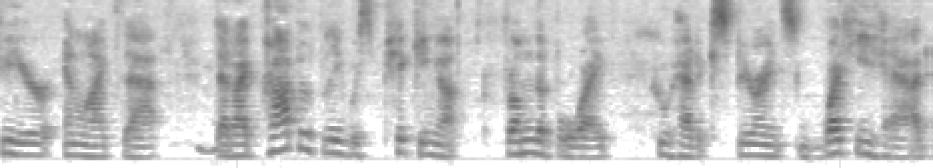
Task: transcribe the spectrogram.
fear and like that, that I probably was picking up from the boy who had experienced what he had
